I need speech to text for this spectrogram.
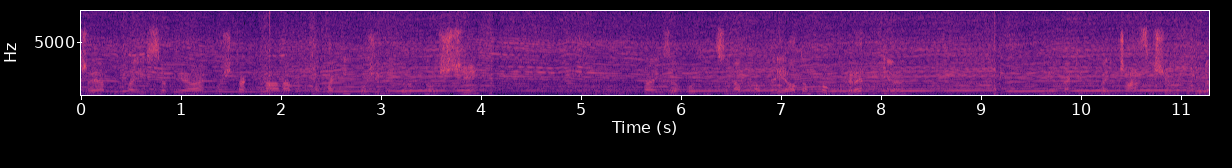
Że ja tutaj sobie jakoś tak na, nawet na takim poziomie trudności tutaj zawodnicy naprawdę jadą konkretnie. Nie wiem jakie tutaj czasy się w ogóle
